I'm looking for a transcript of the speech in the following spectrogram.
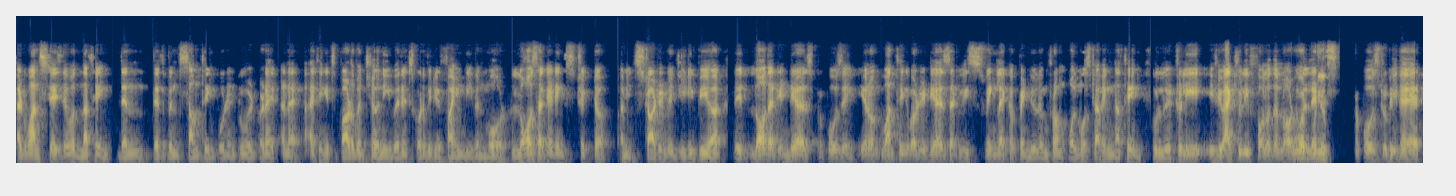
At one stage, there was nothing. Then there's been something put into it. But I, and I, I think it's part of a journey where it's got to be refined even more. Laws are getting stricter. I mean, started with GDPR. The law that India is proposing, you know, one thing about India is that we swing like a pendulum from almost having nothing to literally, if you actually follow the law to the letter, proposed to be there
